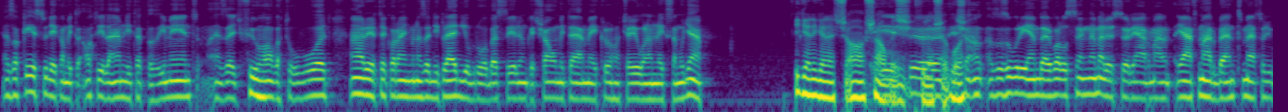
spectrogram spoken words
Ez a készülék, amit Attila említett az imént, ez egy fülhallgató volt, árérték arányban az egyik legjobbról beszélünk, egy Xiaomi termékről, hogyha jól emlékszem, ugye? Igen, igen, és a Xiaomi és, fülese volt. És az az úri ember valószínűleg nem először jár már, járt már bent, mert hogy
